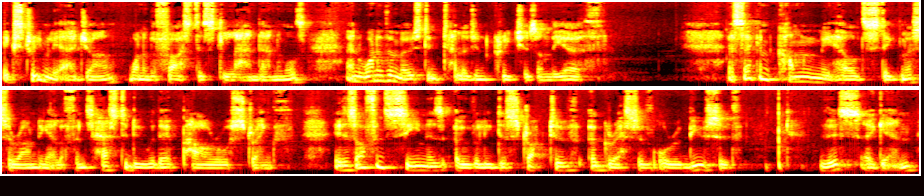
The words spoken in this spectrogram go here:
extremely agile, one of the fastest land animals, and one of the most intelligent creatures on the earth. A second commonly held stigma surrounding elephants has to do with their power or strength. It is often seen as overly destructive, aggressive, or abusive. This, again,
